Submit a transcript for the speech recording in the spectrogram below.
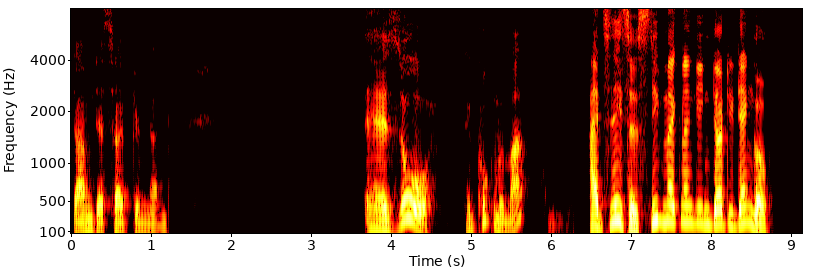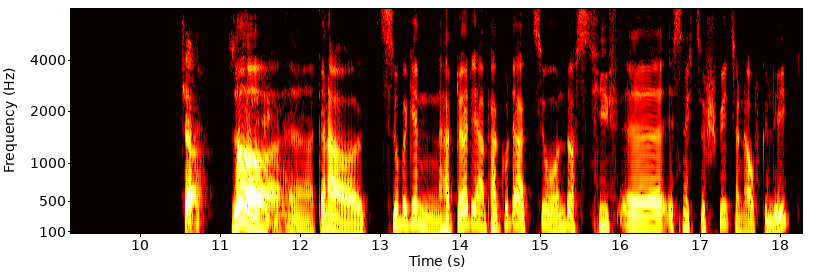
Damen deshalb genannt. Äh, so, dann gucken wir mal. Als nächstes Steve Macklin gegen Dirty Dango. tja, So, Dirty äh, genau. Zu Beginn hat Dirty ein paar gute Aktionen, doch Steve äh, ist nicht zu spät schon aufgelegt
